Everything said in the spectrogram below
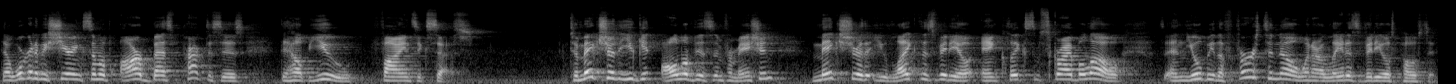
that we're going to be sharing some of our best practices to help you find success. To make sure that you get all of this information, make sure that you like this video and click subscribe below and you'll be the first to know when our latest video is posted.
